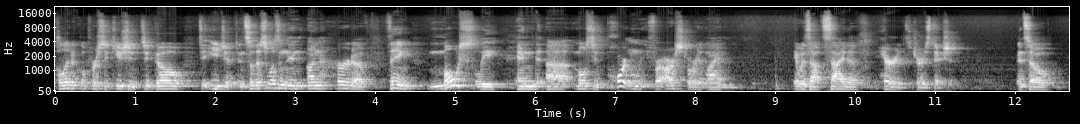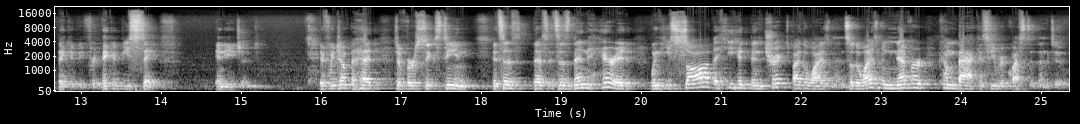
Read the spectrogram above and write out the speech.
political persecution to go to Egypt. And so this wasn't an unheard of thing. Mostly, and uh, most importantly for our storyline, it was outside of Herod's jurisdiction. And so they could be free. They could be safe in Egypt. If we jump ahead to verse 16, it says this it says, Then Herod, when he saw that he had been tricked by the wise men, so the wise men never come back as he requested them to.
